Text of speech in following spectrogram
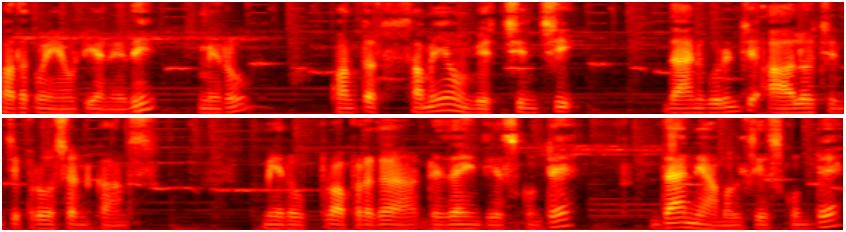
పథకం ఏమిటి అనేది మీరు కొంత సమయం వెచ్చించి దాని గురించి ఆలోచించి ప్రోస్ అండ్ కాన్స్ మీరు ప్రాపర్గా డిజైన్ చేసుకుంటే దాన్ని అమలు చేసుకుంటే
